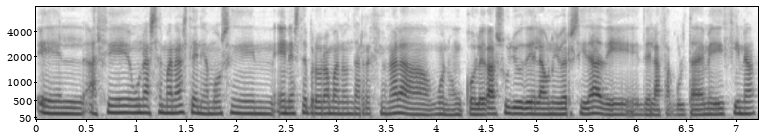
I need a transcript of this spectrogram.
hace unas semanas teníamos en, este programa en Onda Regional a bueno, un colega suyo de la universidad, de, de, la Facultad de Medicina,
